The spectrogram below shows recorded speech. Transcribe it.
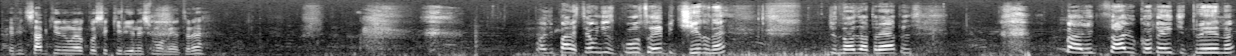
a gente sabe que não é o que você queria nesse momento, né? Pode parecer um discurso repetido, né? De nós atletas. Mas a gente sabe o quanto a gente treina.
